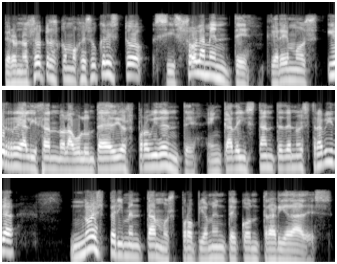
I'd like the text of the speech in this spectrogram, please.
Pero nosotros como Jesucristo, si solamente queremos ir realizando la voluntad de Dios providente en cada instante de nuestra vida, no experimentamos propiamente contrariedades,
